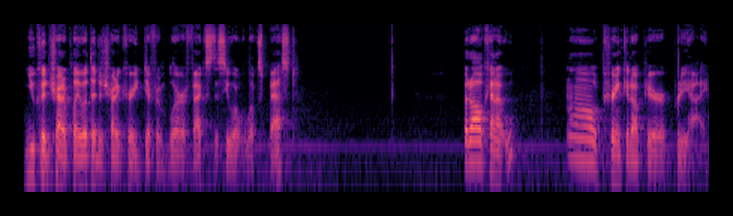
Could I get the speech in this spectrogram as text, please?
You could try to play with it to try to create different blur effects to see what looks best. But I'll kind of, I'll crank it up here pretty high.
